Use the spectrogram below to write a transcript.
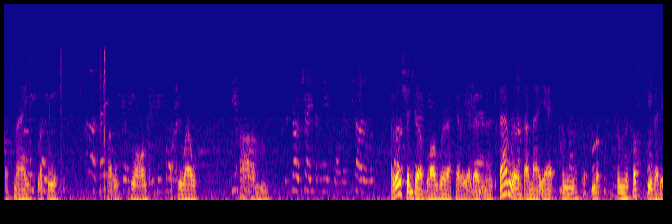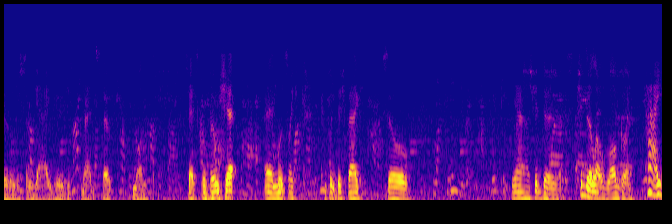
that's my little little vlog, if you will. Um, I really should do a vlog where I tell you about me, because I haven't really done that yet. From the, from the first few videos, I'm just some guy who just rants about nonsensical bullshit and looks like a complete douchebag. So, yeah, I should do should do a little vlog going, Hi,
